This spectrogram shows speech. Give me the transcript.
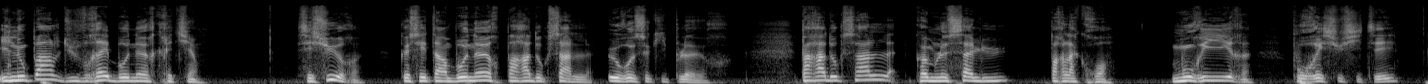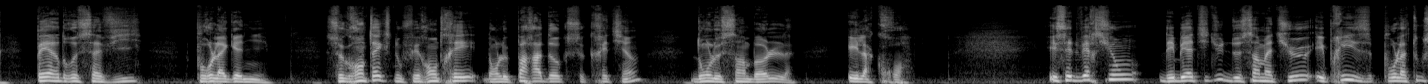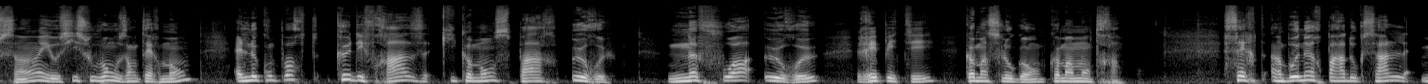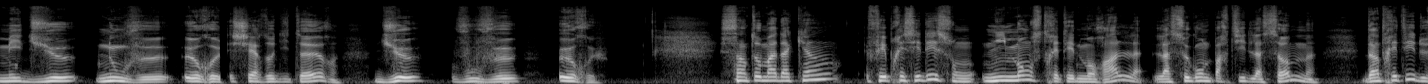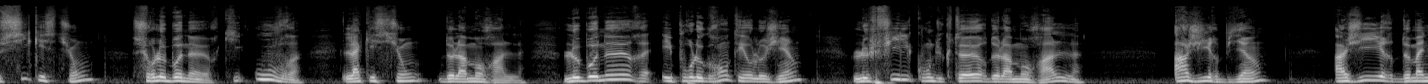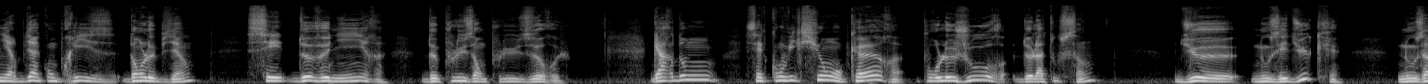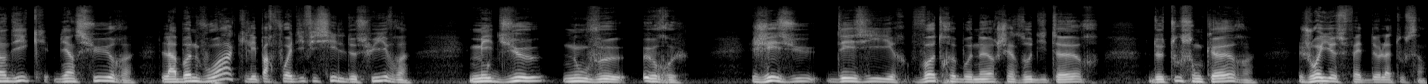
Il nous parle du vrai bonheur chrétien. C'est sûr que c'est un bonheur paradoxal, heureux ceux qui pleurent. Paradoxal comme le salut par la croix mourir pour ressusciter, perdre sa vie pour la gagner. Ce grand texte nous fait rentrer dans le paradoxe chrétien dont le symbole est la croix. Et cette version des béatitudes de Saint Matthieu est prise pour la Toussaint et aussi souvent aux enterrements. Elle ne comporte que des phrases qui commencent par heureux. Neuf fois heureux, répétées comme un slogan, comme un mantra. Certes, un bonheur paradoxal, mais Dieu nous veut heureux. Chers auditeurs, Dieu vous veut heureux. Saint Thomas d'Aquin fait précéder son immense traité de morale, la seconde partie de la Somme, d'un traité de six questions sur le bonheur qui ouvre la question de la morale. Le bonheur est pour le grand théologien le fil conducteur de la morale. Agir bien, agir de manière bien comprise dans le bien, c'est devenir de plus en plus heureux. Gardons cette conviction au cœur pour le jour de la Toussaint. Dieu nous éduque, nous indique bien sûr la bonne voie qu'il est parfois difficile de suivre, mais Dieu nous veut heureux. Jésus désire votre bonheur, chers auditeurs, de tout son cœur. Joyeuse fête de la Toussaint.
